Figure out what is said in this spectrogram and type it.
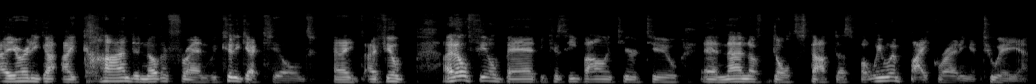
I already got I conned another friend. We could have got killed. And I, I feel I don't feel bad because he volunteered too and not enough adults stopped us, but we went bike riding at 2 a.m.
